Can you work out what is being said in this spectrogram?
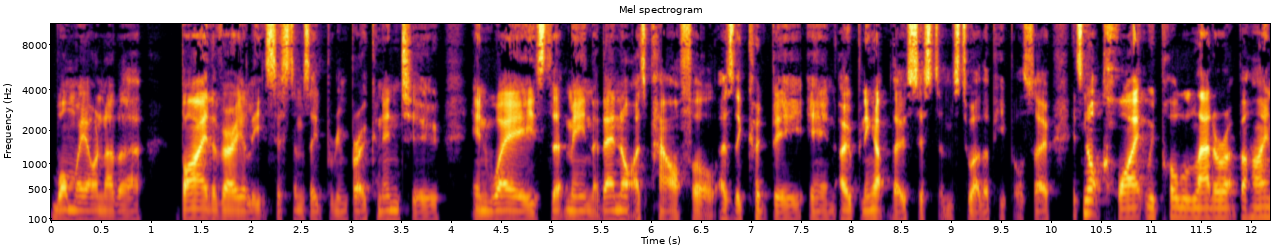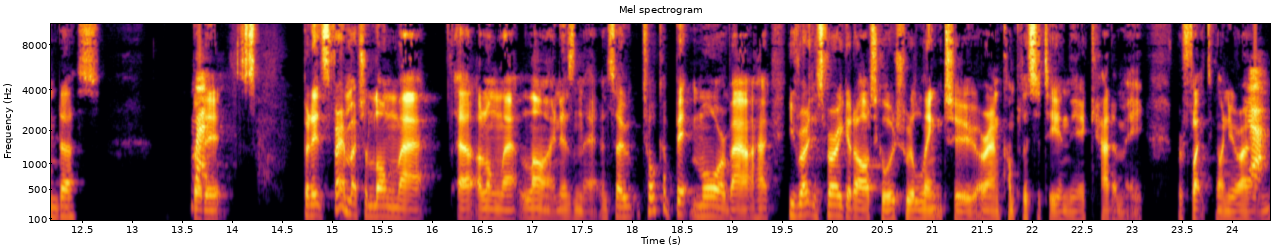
one way or another by the very elite systems they've been broken into in ways that mean that they're not as powerful as they could be in opening up those systems to other people. So it's not quite we pull the ladder up behind us, but right. it's but it's very much along that uh, along that line, isn't it? And so, talk a bit more about how you wrote this very good article, which we'll link to around complicity in the academy, reflecting on your own yeah.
